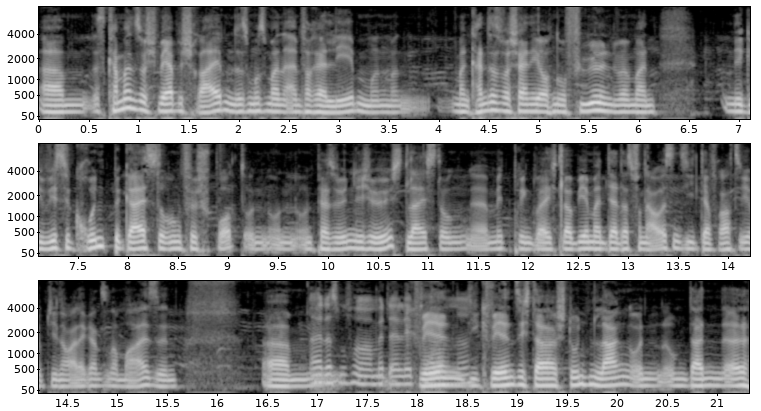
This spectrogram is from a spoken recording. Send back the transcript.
Ähm, das kann man so schwer beschreiben, das muss man einfach erleben und man, man kann das wahrscheinlich auch nur fühlen, wenn man eine gewisse Grundbegeisterung für Sport und, und, und persönliche Höchstleistung äh, mitbringt, weil ich glaube, jemand, der das von außen sieht, der fragt sich, ob die noch alle ganz normal sind. Ähm, ja, das muss man mal miterlebt quälen, haben. Ne? Die quälen sich da stundenlang und um dann äh,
